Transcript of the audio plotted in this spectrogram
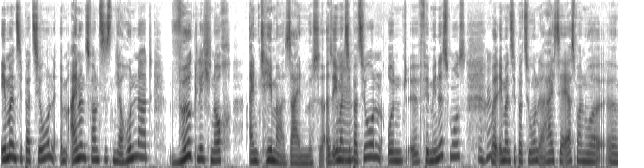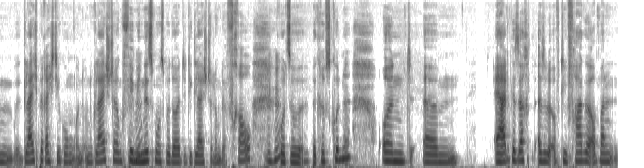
Emanzipation im 21. Jahrhundert wirklich noch ein Thema sein müsse. Also Emanzipation und äh, Feminismus, weil Emanzipation heißt ja erstmal nur ähm, Gleichberechtigung und, und Gleichstellung. Feminismus bedeutet die Gleichstellung der Frau, kurze Begriffskunde. Und ähm, er hat gesagt, also auf die Frage, ob man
